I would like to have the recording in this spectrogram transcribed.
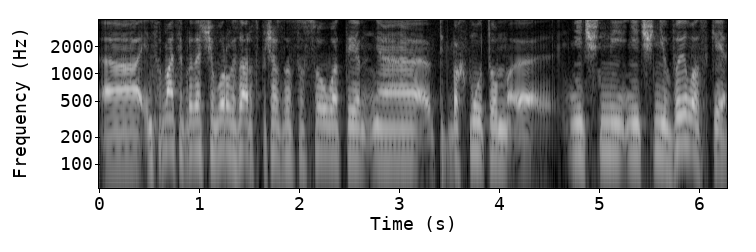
Е, інформація про те, що ворог зараз почав застосовувати е, під Бахмутом нічні, нічні вилазки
